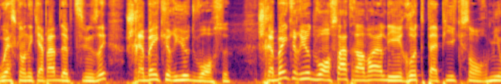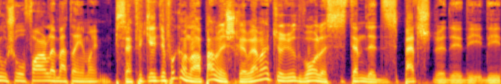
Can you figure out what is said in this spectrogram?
où est-ce qu'on est capable d'optimiser. Je serais bien curieux de voir ça. Je serais bien curieux de voir ça à travers les routes papier qui sont remis aux chauffeurs le matin même. Ça fait quelques fois qu'on en parle, mais je serais vraiment curieux de voir le système de dispatch de- de- de- des-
